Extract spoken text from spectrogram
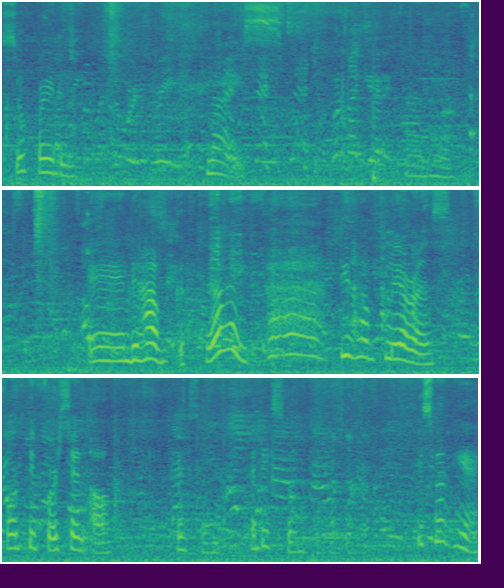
So pretty. Nice. And they have, they have clearance. 40% off. This one. And this one. This one here.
